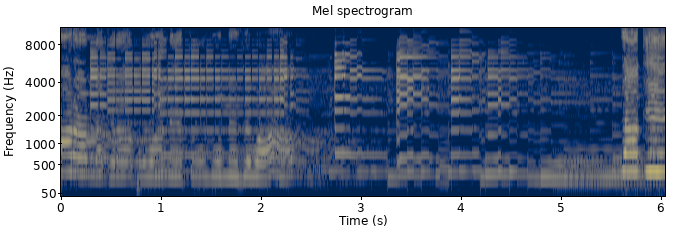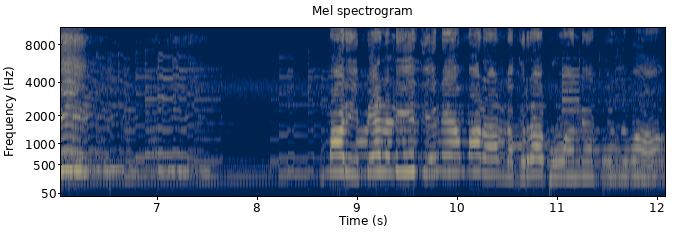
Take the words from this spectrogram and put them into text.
મારા લગરા ભવાને તું જોને જવાબ. જાગી. મારી બેલડી દેને મારા લગરા ભવાને તું જવાબ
